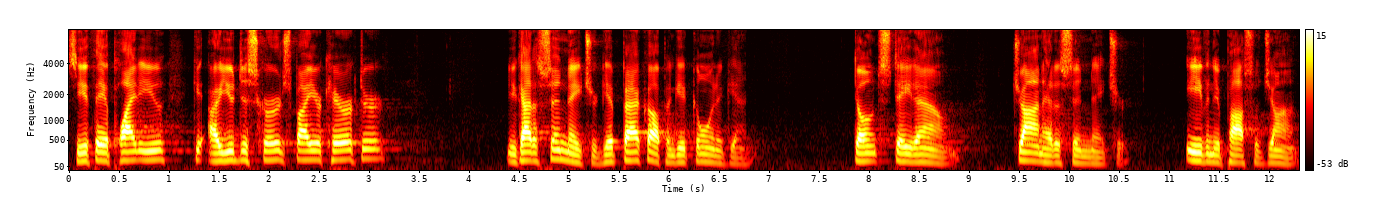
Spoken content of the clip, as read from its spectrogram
See if they apply to you. Are you discouraged by your character? You got a sin nature. Get back up and get going again. Don't stay down. John had a sin nature, even the Apostle John.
